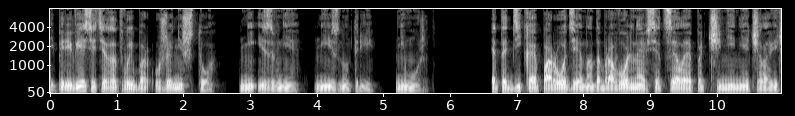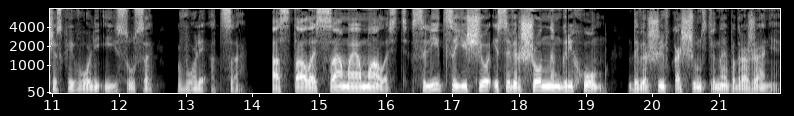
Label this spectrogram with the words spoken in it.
И перевесить этот выбор уже ничто, ни извне, ни изнутри, не может. Это дикая пародия на добровольное всецелое подчинение человеческой воли Иисуса воле Отца. Осталась самая малость – слиться еще и совершенным грехом, довершив кощунственное подражание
